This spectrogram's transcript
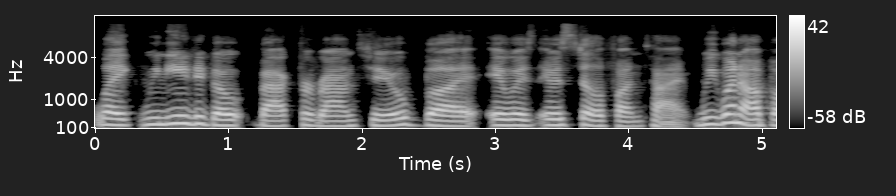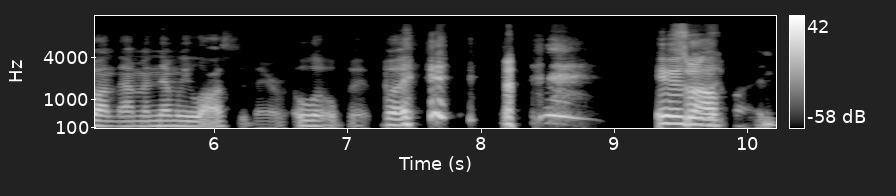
like we needed to go back for round two, but it was it was still a fun time. We went up on them and then we lost it there a little bit, but it was So all fun.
